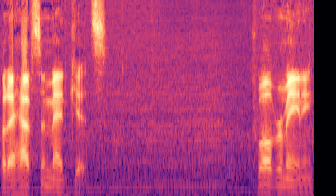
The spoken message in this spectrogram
But I have some med kits. 12 remaining.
